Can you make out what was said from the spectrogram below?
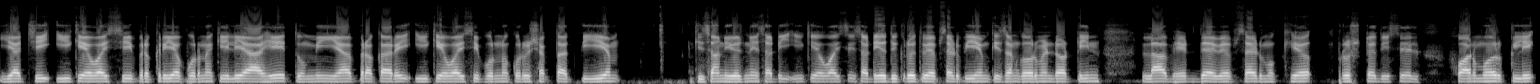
याची ई के वाय सी प्रक्रिया पूर्ण केली आहे. तुम्ही या प्रकारे ई के वाय सी पूर्ण करू शकतात. पी एम किसान योजनेसाठी ई के वाय सीसाठी अधिकृत website P M Kisan government dot इनला भेट द्या. वेबसाईट मुख्य पृष्ठ दिसेल. फॉर्मवर क्लिक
